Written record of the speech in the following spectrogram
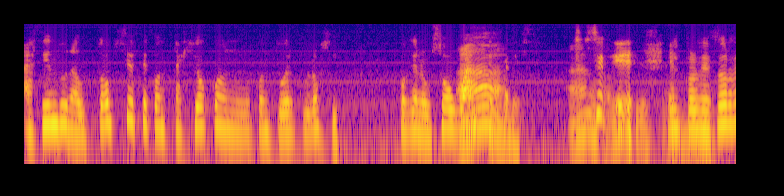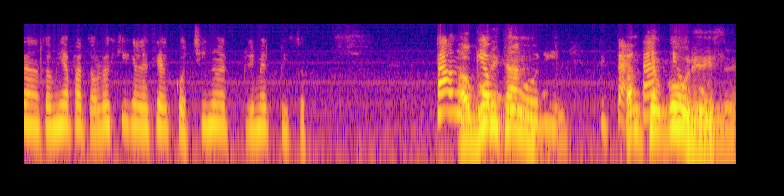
haciendo una autopsia se contagió con, tuberculosis, porque no usó guantes, ah. parece. Ah, el profesor de anatomía patológica le decía el cochino del primer piso. auguri, Tanti auguri, dice.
